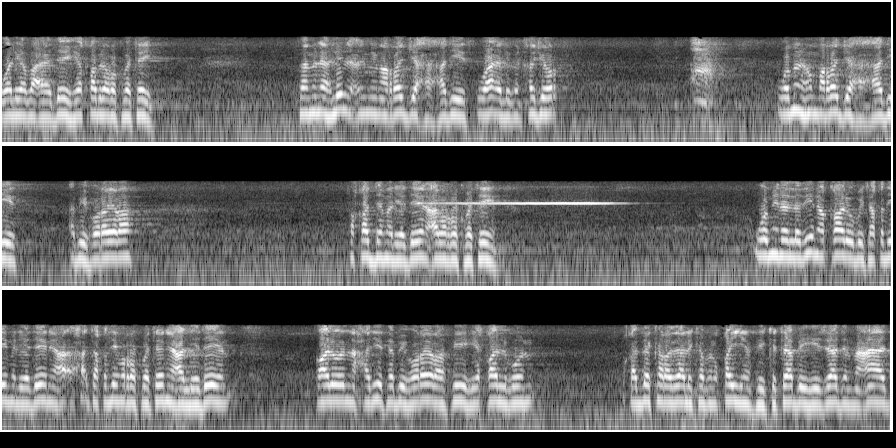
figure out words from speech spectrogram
وليضع يديه قبل ركبتيه. فمن أهل العلم من رجح حديث وائل بن حجر ومنهم من رجح حديث أبي هريرة فقدم اليدين على الركبتين. ومن الذين قالوا بتقديم اليدين تقديم الركبتين على اليدين قالوا إن حديث أبي هريرة فيه قلب. وقد ذكر ذلك ابن القيم في كتابه زاد المعاد.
